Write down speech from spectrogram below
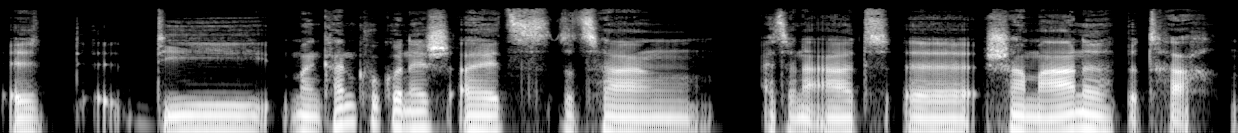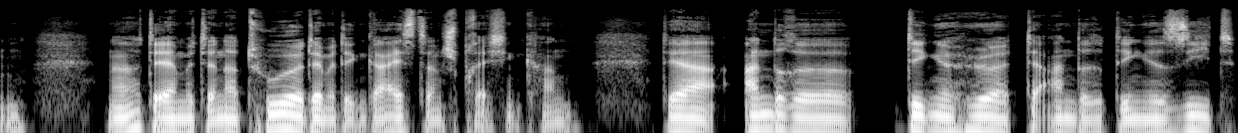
Äh, die, man kann Kokonesh als sozusagen als eine Art äh, Schamane betrachten, ne, der mit der Natur, der mit den Geistern sprechen kann, der andere Dinge hört, der andere Dinge sieht.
